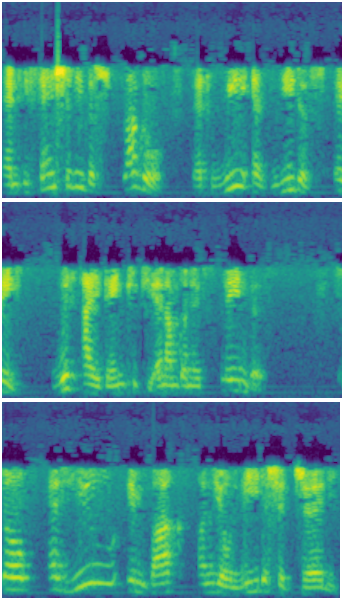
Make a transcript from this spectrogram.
And essentially the struggle that we as leaders face with identity, and I'm going to explain this. So as you embark on your leadership journey,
